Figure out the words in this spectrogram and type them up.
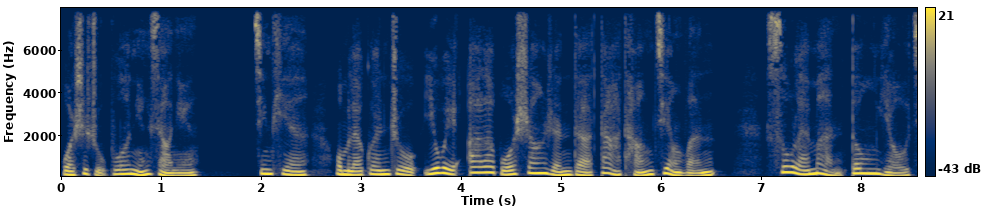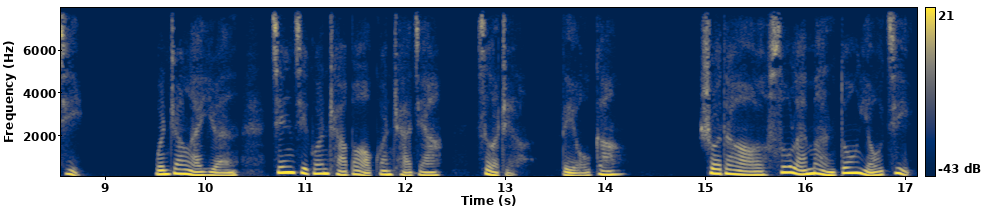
我是主播宁小宁。今天我们来关注一位阿拉伯商人的大唐见闻《苏莱曼东游记》。文章来源《经济观察报》观察家，作者刘刚。说到苏莱曼东游记，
